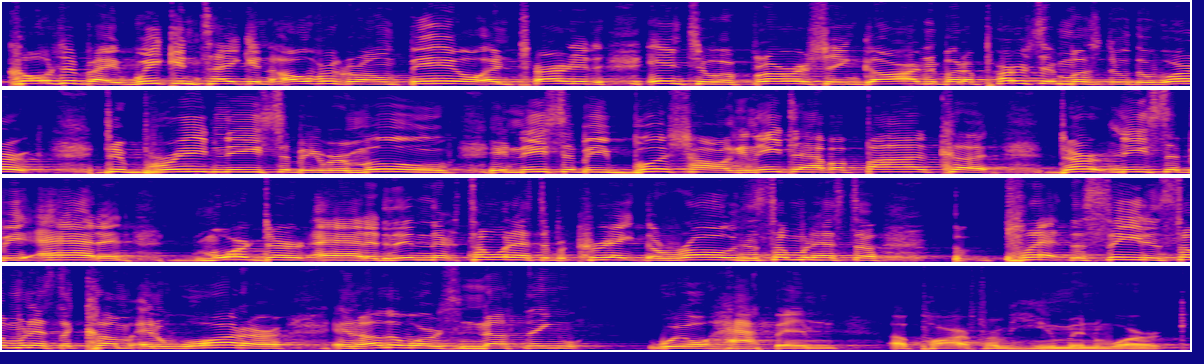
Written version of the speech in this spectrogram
cultivate. We can take an overgrown field and turn it into a flourishing garden, but a person must do the work. Debris needs to be removed. It needs to be bush hogged. You need to have a fine cut. Dirt needs to be added, more dirt added. And then there, someone has to create the rows and someone has to plant the seed and someone has to come and water. In other words, nothing will happen apart from human work.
